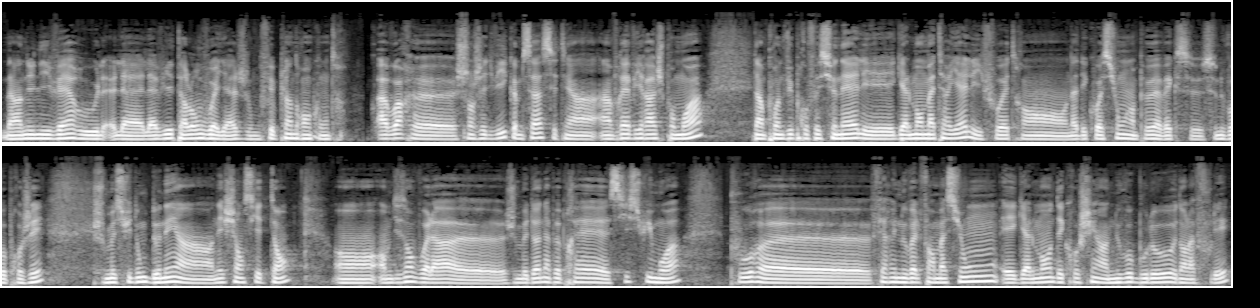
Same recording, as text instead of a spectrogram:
d'un univers où la, la vie est un long voyage où on fait plein de rencontres avoir euh, changé de vie comme ça, c'était un, un, vrai virage pour moi, d'un point de vue professionnel et également matériel. Il faut être en, adéquation un peu avec ce, ce, nouveau projet. Je me suis donc donné un, échéancier de temps en, en me disant voilà, euh, je me donne à peu près 6-8 mois pour euh, faire une nouvelle formation et également décrocher un nouveau boulot dans la foulée.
